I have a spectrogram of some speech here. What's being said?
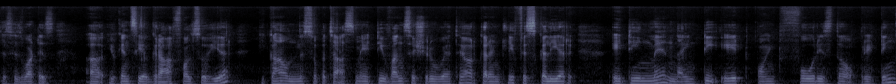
this is what is you can see a graph also here कि कहाँ 1950 में 81 से शुरू हुए थे और करंटली फ़िज़िकल ईयर 18 में 98.4 is the operating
